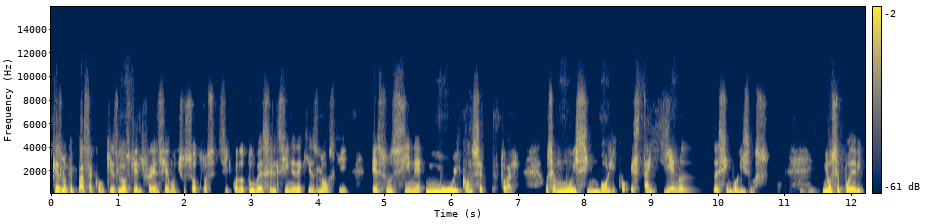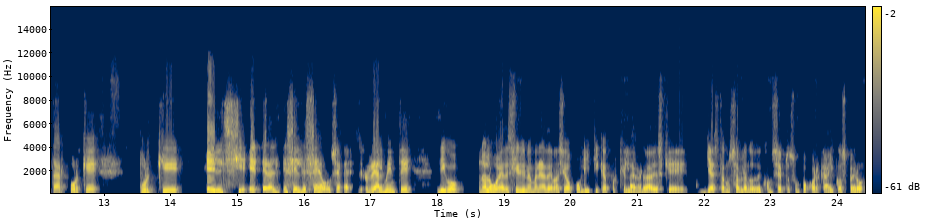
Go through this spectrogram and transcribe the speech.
¿Qué es lo que pasa con Kieslowski a diferencia de muchos otros? Si cuando tú ves el cine de Kieslowski, es un cine muy conceptual, o sea, muy simbólico, está lleno de simbolismos. No se puede evitar, ¿por qué? Porque él e, era, es el deseo, o sea, realmente, digo, no lo voy a decir de una manera demasiado política, porque la verdad es que ya estamos hablando de conceptos un poco arcaicos, pero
